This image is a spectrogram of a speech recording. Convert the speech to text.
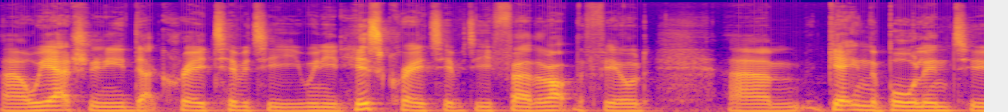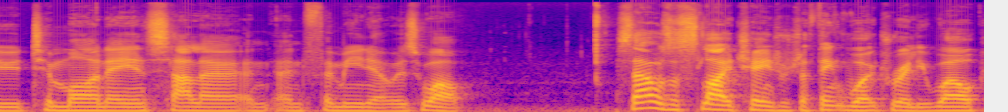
Uh, we actually need that creativity. We need his creativity further up the field, um, getting the ball into to Mane and Salah and, and Firmino as well. So that was a slight change, which I think worked really well.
